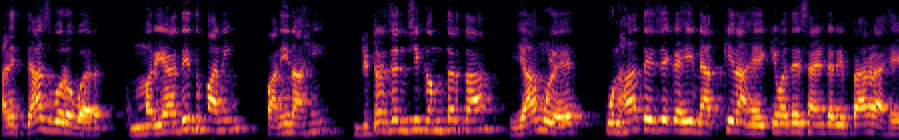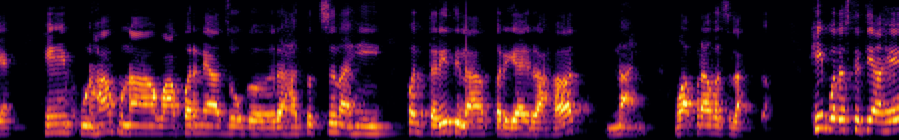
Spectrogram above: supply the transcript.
आणि त्याचबरोबर मर्यादित पाणी पाणी नाही डिटर्जंटची कमतरता यामुळे पुन्हा ते जे काही नॅपकिन आहे किंवा ते सॅनिटरी पॅड आहे हे पुन्हा पुन्हा वापरण्याजोगं राहतच नाही. पण तरी तिला पर्याय राहत नाही. वापरावंच लागतं. ही परिस्थिती आहे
